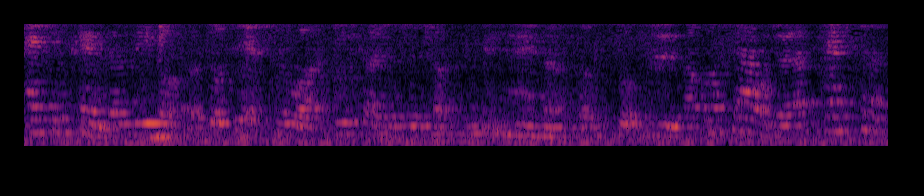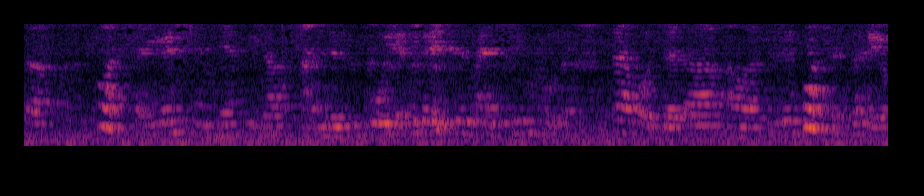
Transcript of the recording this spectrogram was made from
开心可以跟 vivo 合作，这也是我第一个就是手机品牌的合作。是。然后虽然我觉得拍摄的过程因为时间比较长，也是过夜，所以是蛮辛苦的。但我觉得呃，就是过程是很有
